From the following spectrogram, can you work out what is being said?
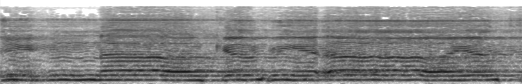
جئناك بآية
